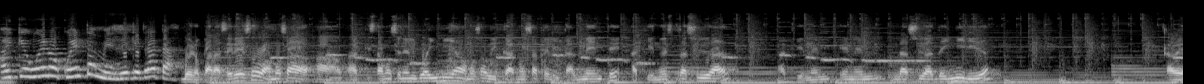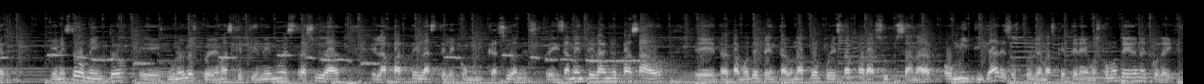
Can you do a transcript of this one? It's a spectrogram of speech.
Ay, qué bueno, cuéntame, ¿de qué trata? Bueno, para hacer eso vamos a, aquí estamos en el Guainía, vamos a ubicarnos satelitalmente aquí en nuestra ciudad, aquí en, el, en la ciudad de Inírida. A ver, en este momento, eh, uno de los problemas que tiene nuestra ciudad es la parte de las telecomunicaciones. Precisamente el año pasado eh, tratamos de presentar una propuesta para subsanar o mitigar esos problemas que tenemos. ¿Cómo te ha en el colegio?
